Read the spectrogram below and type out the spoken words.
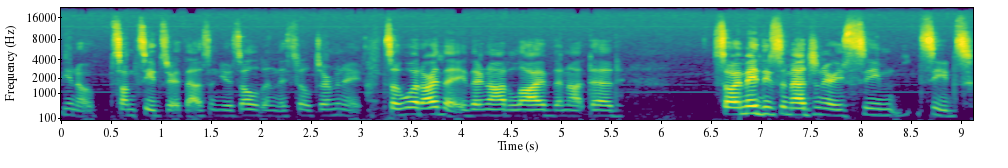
you know, some seeds are a thousand years old and they still germinate. So what are they? They're not alive, they're not dead. So I made these imaginary seam seeds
